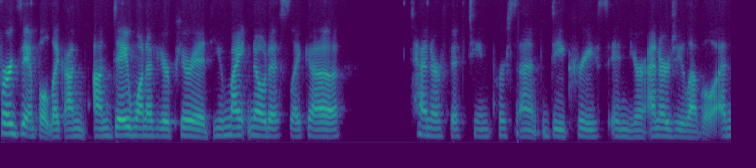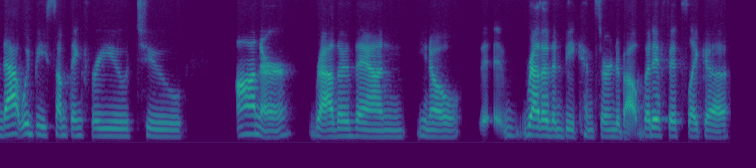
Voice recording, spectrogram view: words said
for example, like on, on day one of your period, you might notice like a 10 or 15% decrease in your energy level. And that would be something for you to honor rather than, you know, eh, eh, rather than be concerned about. But if it's like a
